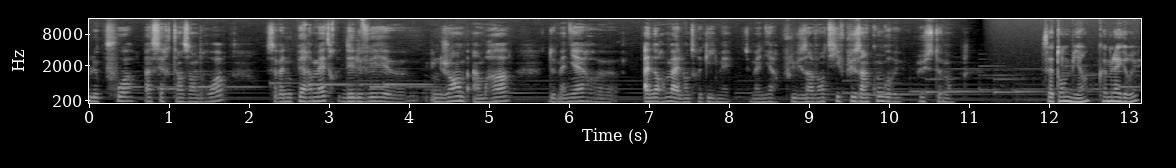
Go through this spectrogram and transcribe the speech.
le poids à certains endroits, ça va nous permettre d'élever euh, une jambe, un bras, de manière euh, anormale, entre guillemets, de manière plus inventive, plus incongrue, justement. Ça tombe bien, comme la grue.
